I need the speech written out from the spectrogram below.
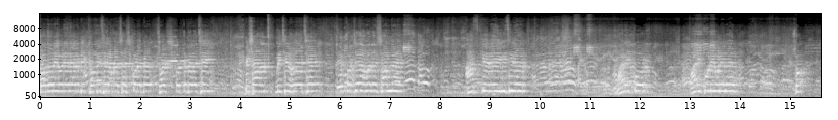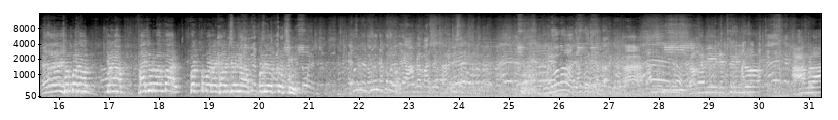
সদর ইউনিয়নের বিক্ষোভ মিছিল আমরা শেষ করে শেষ করতে পেরেছি। বিশাল মিছিল হয়েছে। এ পর্যায়ে আমাদের সামনে আজকের এই মিছিলের মানিকপুর মানিকপুর ইউনিয়নের সাধারণ সম্পাদক জনাব ফাইজুর মেম্বার বক্তব্য রাখার জন্য অনুরোধ করছি। আমরা আমরা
